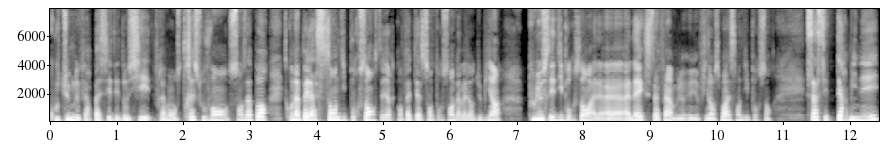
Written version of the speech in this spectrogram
coutume de faire passer des dossiers vraiment très souvent sans apport, ce qu'on appelle à 110%. C'est-à-dire qu'en fait, il y a 100% de la valeur du bien, plus les 10% an- euh, annexes, ça fait un financement à 110%. Ça, c'est terminé.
